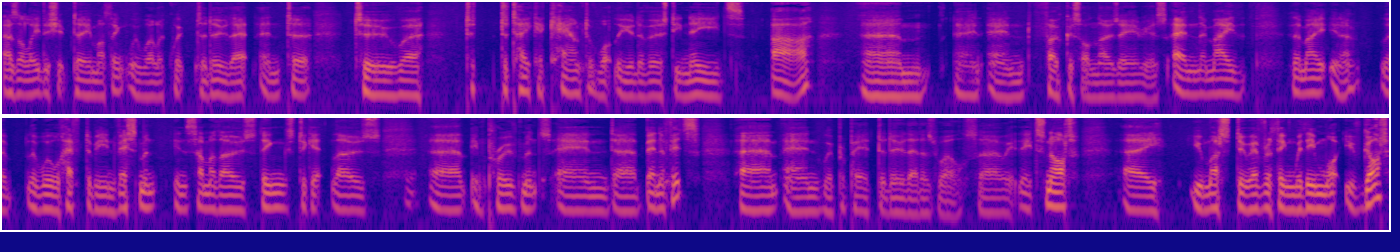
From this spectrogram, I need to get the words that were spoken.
as a leadership team, I think we're well equipped to do that and to to uh, to, to take account of what the university needs are. Um, and, and focus on those areas, and they may, they may, you know, there, there, will have to be investment in some of those things to get those uh, improvements and uh, benefits, um, and we're prepared to do that as well. So it, it's not a you must do everything within what you've got.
